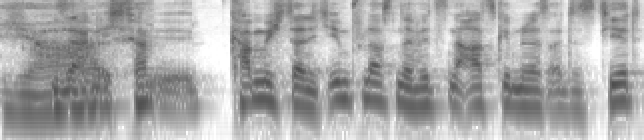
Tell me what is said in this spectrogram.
ja, die sagen, ich, ich hab, äh, kann mich da nicht impfen lassen, dann wird es einen Arzt geben, der das attestiert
